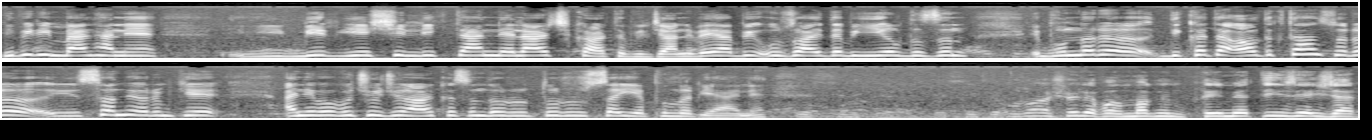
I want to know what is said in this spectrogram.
ne bileyim ben hani bir yeşillikten neler çıkartabileceğini veya bir uzayda bir yıldızın e, bunları dikkate aldıktan sonra e, sanıyorum ki anne baba çocuğun arkasında dur- durursa yapılır yani. O zaman şöyle yapalım. Bakın kıymetli izleyiciler.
